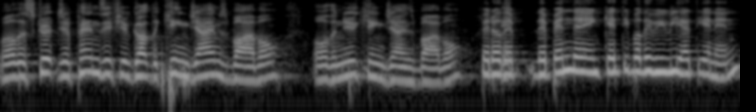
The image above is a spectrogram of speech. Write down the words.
Well, the script depends if you've got the King James Bible or the New King James Bible. Pero de- depende en qué tipo de Biblia tienen,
